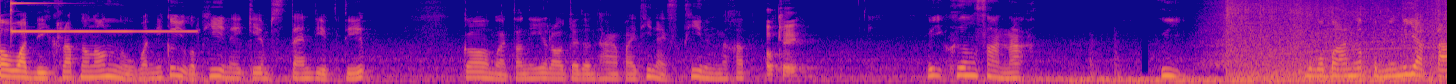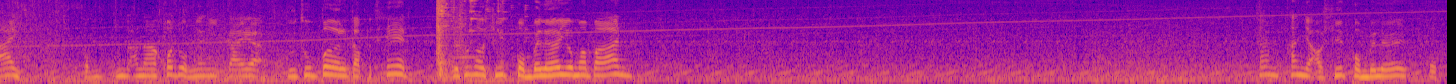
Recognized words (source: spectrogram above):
สวัสดีครับน้องๆหนู วันนี้ก็อยู่กับพี่ในเกม Stand Deep Deep ก็เหมือนตอนนี้เราจะเดินทางไปที่ไหนสักที่หนึ่งนะครับ Okay. เฮ้ย เครื่องสั่นอะเฮ้ยโรงพยาบาลครับผมยังไม่อยากตาย ผมอนาคตผมยังอีกไกลอะยูทูบเบอร์ระดับประเทศอย่าเพิ่งเอาชีวิตผมไปเลยโยมบาลท่านท่านอย่าเอาชีวิตผมไปเลยผม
